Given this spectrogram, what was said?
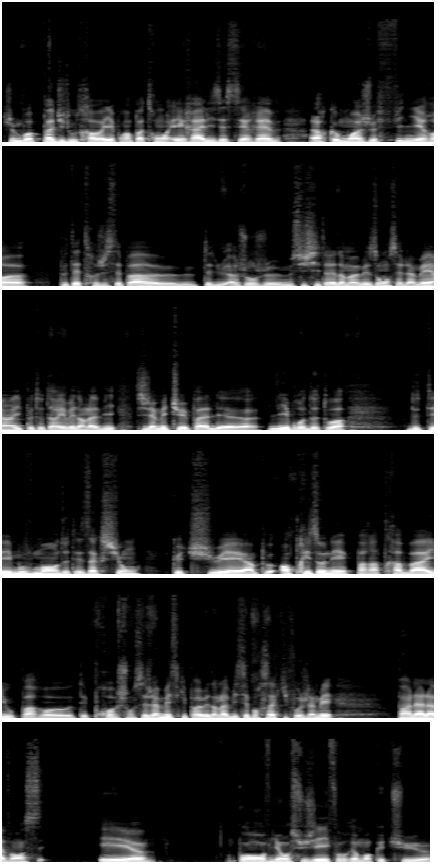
je ne me vois pas du tout travailler pour un patron et réaliser ses rêves, alors que moi, je vais finir, euh, peut-être, je sais pas, peut-être un jour, je me suiciderai dans ma maison, c'est jamais, hein, il peut tout arriver dans la vie. Si jamais tu es pas libre de toi, de tes mouvements, de tes actions, que tu es un peu emprisonné par un travail ou par euh, tes proches. On ne sait jamais ce qui peut arriver dans la vie. C'est pour ça qu'il faut jamais parler à l'avance. Et euh, pour en revenir au sujet, il faut vraiment que tu, euh,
